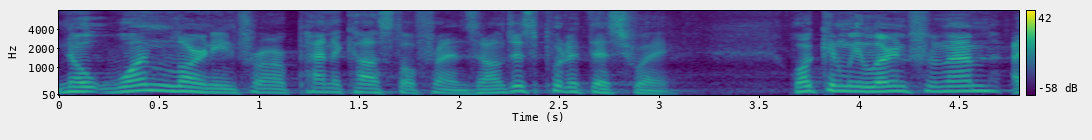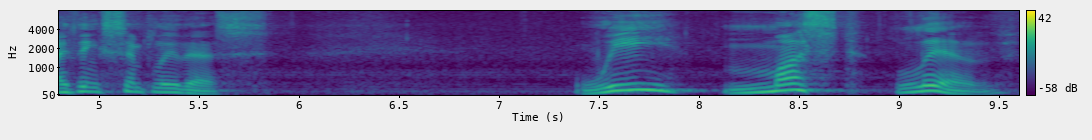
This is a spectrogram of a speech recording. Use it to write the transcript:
note one learning from our Pentecostal friends. And I'll just put it this way What can we learn from them? I think simply this we must live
